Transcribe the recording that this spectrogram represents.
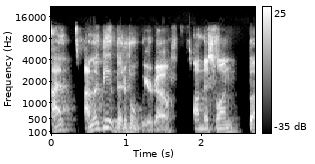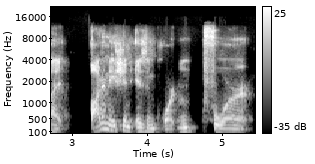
I I might be a bit of a weirdo on this one, but automation is important for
